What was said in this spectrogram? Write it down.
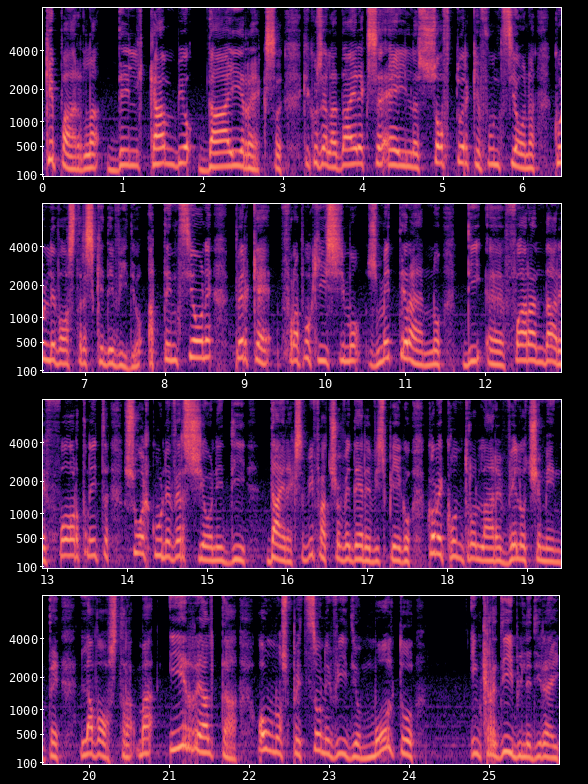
che parla del cambio Direx. Che cos'è la Direx? È il software che funziona con le vostre schede video. Attenzione perché fra pochissimo smetteranno di eh, far andare Fortnite su alcune versioni di Direx. Vi faccio vedere, vi spiego come controllare velocemente la vostra, ma in realtà ho uno spezzone video molto incredibile direi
